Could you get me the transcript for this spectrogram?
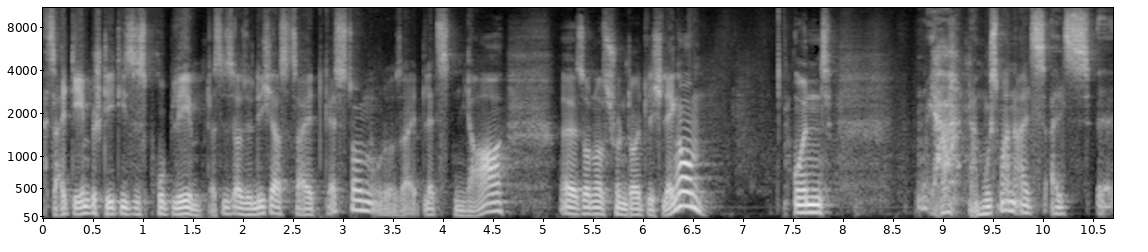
seitdem besteht dieses Problem. Das ist also nicht erst seit gestern oder seit letztem Jahr, äh, sondern schon deutlich länger. Und ja, da muss man als, als äh,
